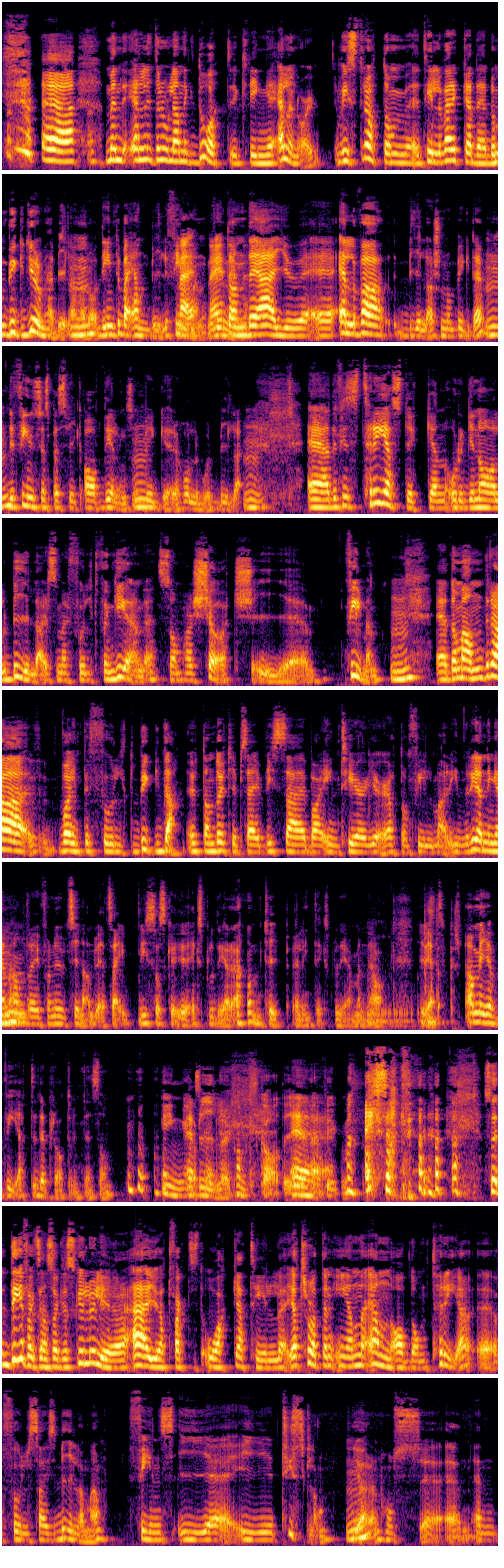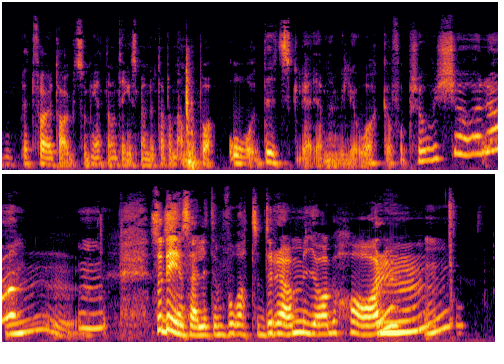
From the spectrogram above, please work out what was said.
Eh, Men en liten rolig anekdot kring Eleanor. Visste du att de tillverkade, de byggde ju de här bilarna då. Det är inte bara en bil i filmen. Mm. Nej, nej, utan nej, det är ju eh, 11 bilar som de byggde. Mm. Det finns en specifik avdelning som bygger Hollywoodbilar. Eh, det finns tre stycken originalbilar som är fullt fungerande som har körts i eh, filmen. Mm. Eh, de andra var inte fullt byggda utan då är typ såhär, vissa är bara interior att de filmar inredningen, Mm. andra är från utsidan. Du vet, såhär, vissa ska ju explodera typ, eller inte explodera men ja. Du vet. Ja men jag vet, det pratar vi inte ens om. Inga bilar kom till skada i den här Eh, filmen. Exakt. Så det är faktiskt en sak jag skulle vilja göra är ju att faktiskt åka till, jag tror att den ena, en av de tre eh, full size bilarna finns i, eh, i Tyskland. Gör den hos eh, en, en, ett företag som heter någonting som jag nu tappar namnet på. Och dit skulle jag gärna vilja åka och få provköra. Mm. Så det är en sån här liten våt dröm jag har. Mm.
